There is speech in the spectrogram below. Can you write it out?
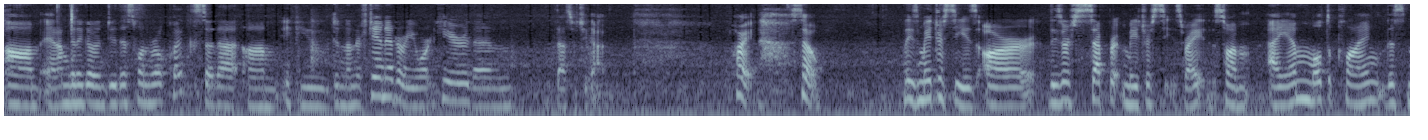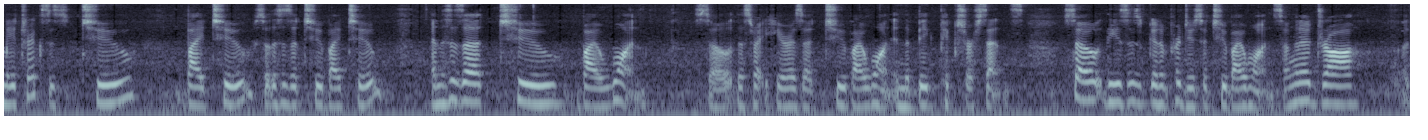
Um, and I'm going to go and do this one real quick so that um, if you didn't understand it or you weren't here, then that's what you got. All right, so these matrices are, these are separate matrices, right? So I'm, I am multiplying this matrix is 2 by 2. So this is a 2 by 2. And this is a 2 by 1. So this right here is a 2 by 1 in the big picture sense. So these is going to produce a 2 by 1. So I'm going to draw a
